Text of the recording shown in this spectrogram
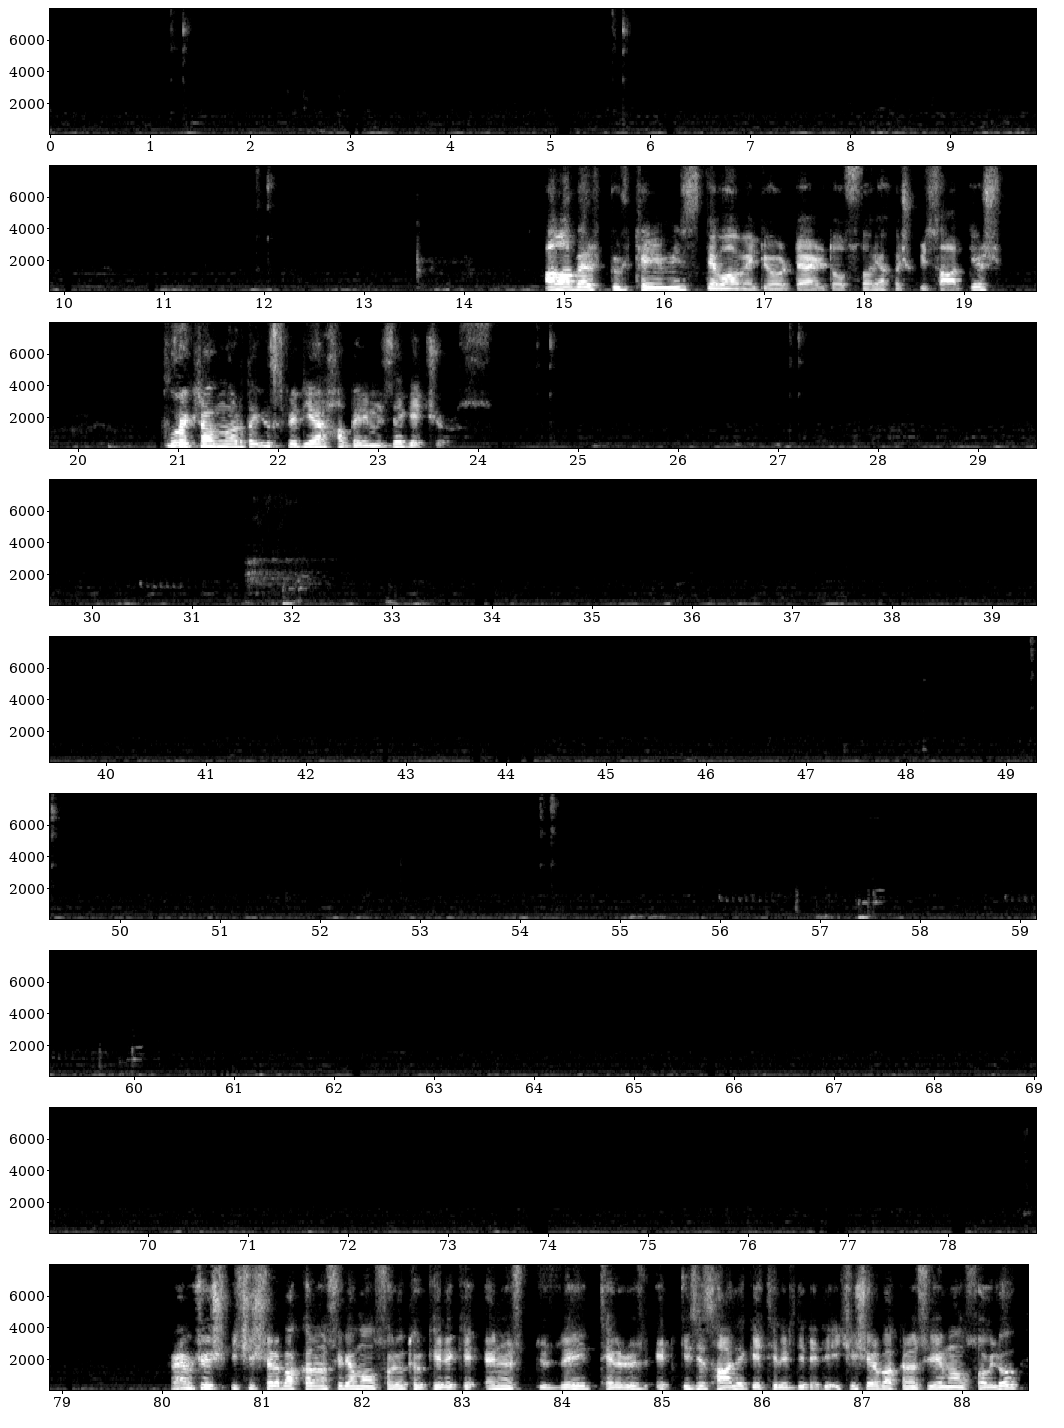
Ana haber bültenimiz devam ediyor değerli dostlar. Yaklaşık bir saattir bu ekranlardayız ve diğer haberimize geçiyoruz. Hem İçişleri Bakanı Süleyman Soylu Türkiye'deki en üst düzey terörist etkisiz hale getirildi dedi. İçişleri Bakanı Süleyman Soylu,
